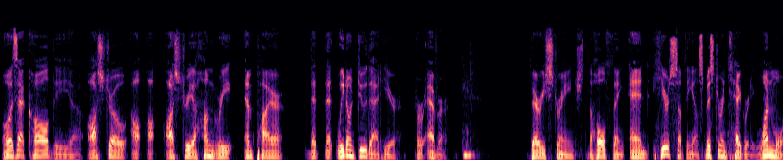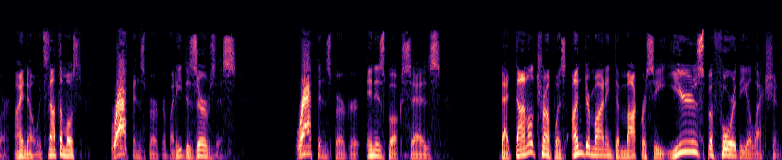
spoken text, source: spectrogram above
what was that called? The uh, Austro uh, Austria Hungary Empire that that we don't do that here forever. Very strange, the whole thing. And here's something else, Mr. Integrity. One more. I know it's not the most Raffensperger, but he deserves this. Raffensperger, in his book, says that Donald Trump was undermining democracy years before the election.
